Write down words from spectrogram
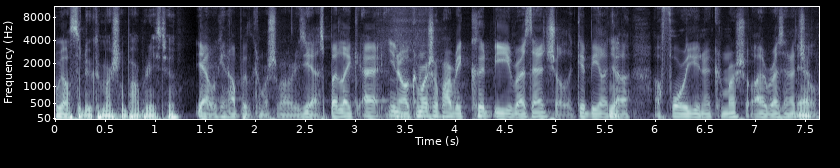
We also do commercial properties too. Yeah, we can help with commercial properties. Yes, but like uh, you know, a commercial property could be residential. It could be like yeah. a, a four unit commercial, a residential,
